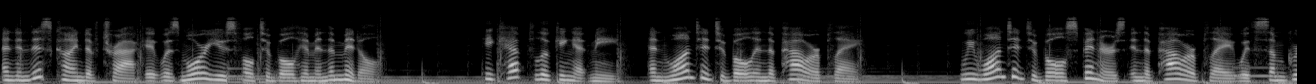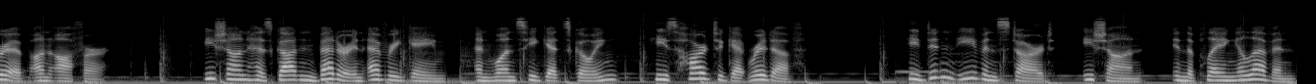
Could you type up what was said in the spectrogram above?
and in this kind of track it was more useful to bowl him in the middle. He kept looking at me, and wanted to bowl in the power play. We wanted to bowl spinners in the power play with some grip on offer. Ishan has gotten better in every game, and once he gets going, he's hard to get rid of. He didn't even start, Ishan, in the playing 11,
